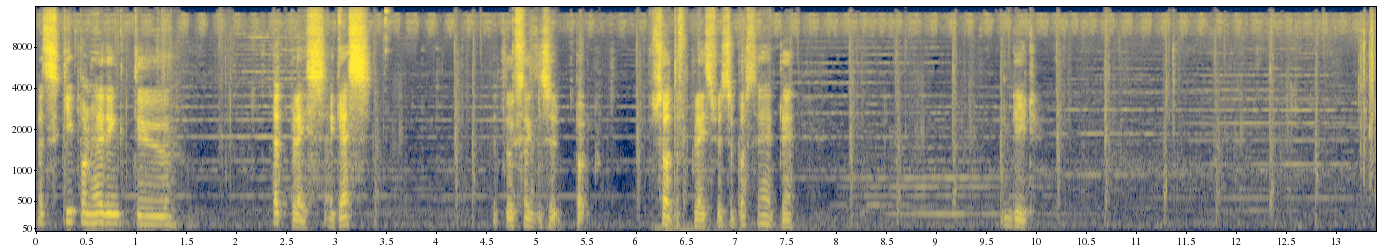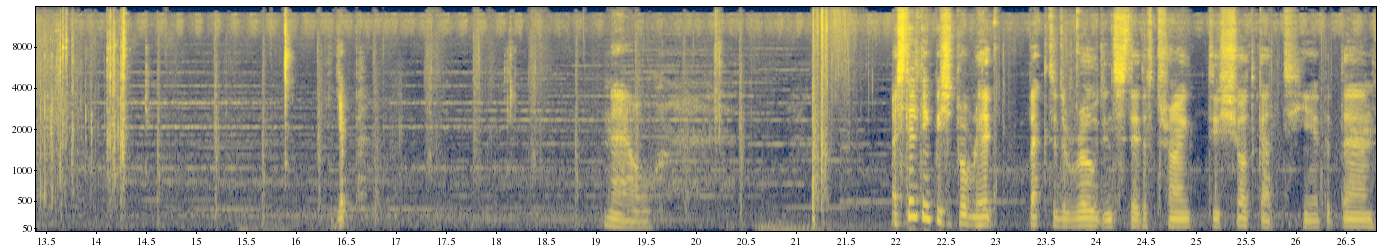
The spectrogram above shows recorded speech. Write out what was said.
Let's keep on heading to that place, I guess. It looks like the sort of place we're supposed to head there. Indeed. Now... I still think we should probably head back to the road instead of trying to shortcut here, but um,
